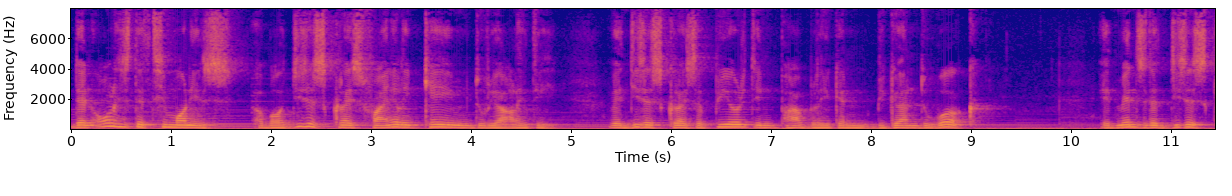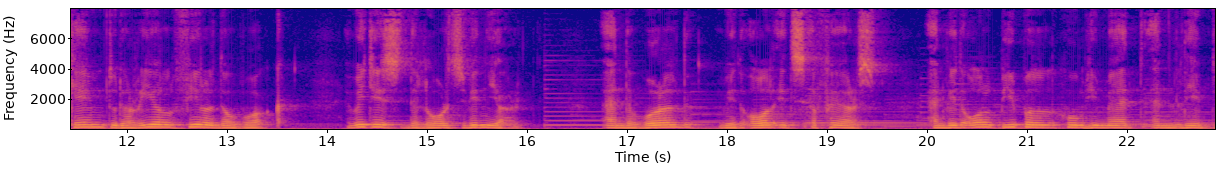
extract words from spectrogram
Then all his testimonies about Jesus Christ finally came to reality when Jesus Christ appeared in public and began to work. It means that Jesus came to the real field of work, which is the Lord's vineyard, and the world with all its affairs, and with all people whom he met and lived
